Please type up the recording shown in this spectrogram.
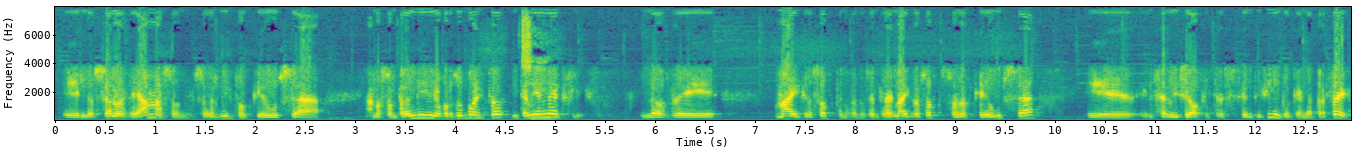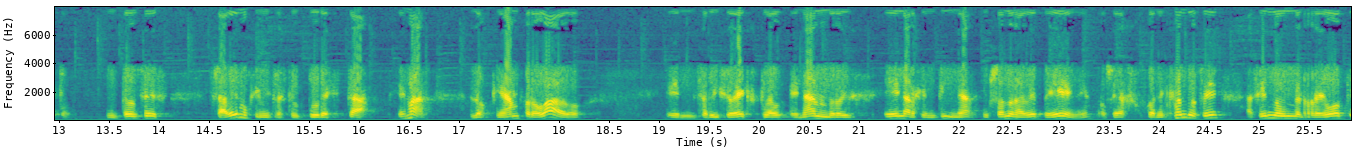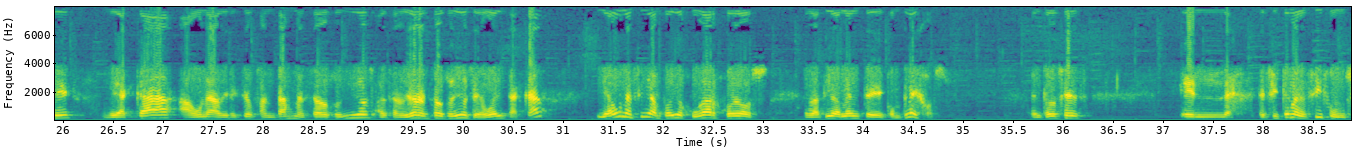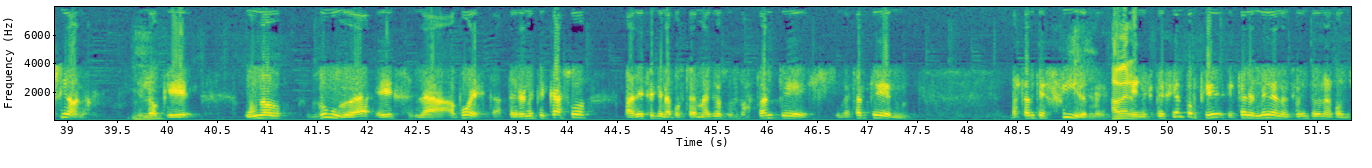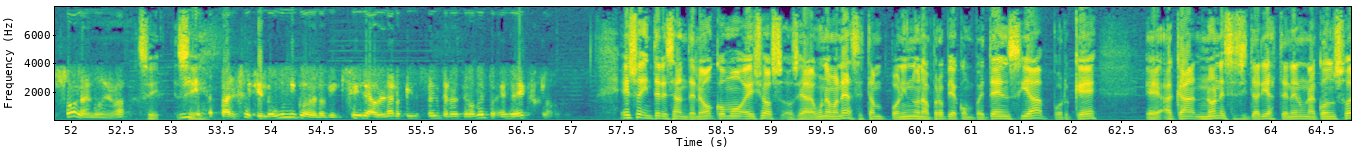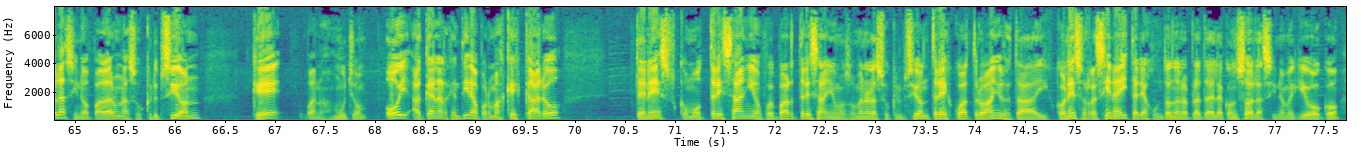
eh, los servers de Amazon son los mismos que usa Amazon Prime Video, por supuesto, y también Sí. Netflix. Los de Microsoft, que los data centers de Microsoft, son los que usa eh, el servicio Office 365, que anda perfecto. Entonces, sabemos que la infraestructura está. Es más, los que han probado el servicio xCloud en Android en Argentina usando una VPN, o sea, conectándose, haciendo un rebote de acá a una dirección fantasma en Estados Unidos, al servidor en Estados Unidos y de vuelta acá, y aún así han podido jugar juegos relativamente complejos. Entonces, el, el sistema en sí funciona. Lo que uno duda es la apuesta, pero en este caso parece que la apuesta de Microsoft es bastante, bastante, bastante firme. A ver. En especial porque están en medio del lanzamiento de una consola nueva. Sí, y sí. parece que lo único de lo que quiere hablar Phil Spencer en este momento es de xCloud. Eso es interesante, ¿no? Como ellos, o sea, de alguna manera se están poniendo una propia competencia porque eh, acá no necesitarías tener una consola, sino pagar una suscripción que, bueno, es mucho... Hoy, acá en Argentina, por más que es caro, tenés como tres años, fue pagar tres años más o menos la suscripción, tres, cuatro años, hasta y con eso recién ahí estaría juntando la plata de la consola, si no me equivoco.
